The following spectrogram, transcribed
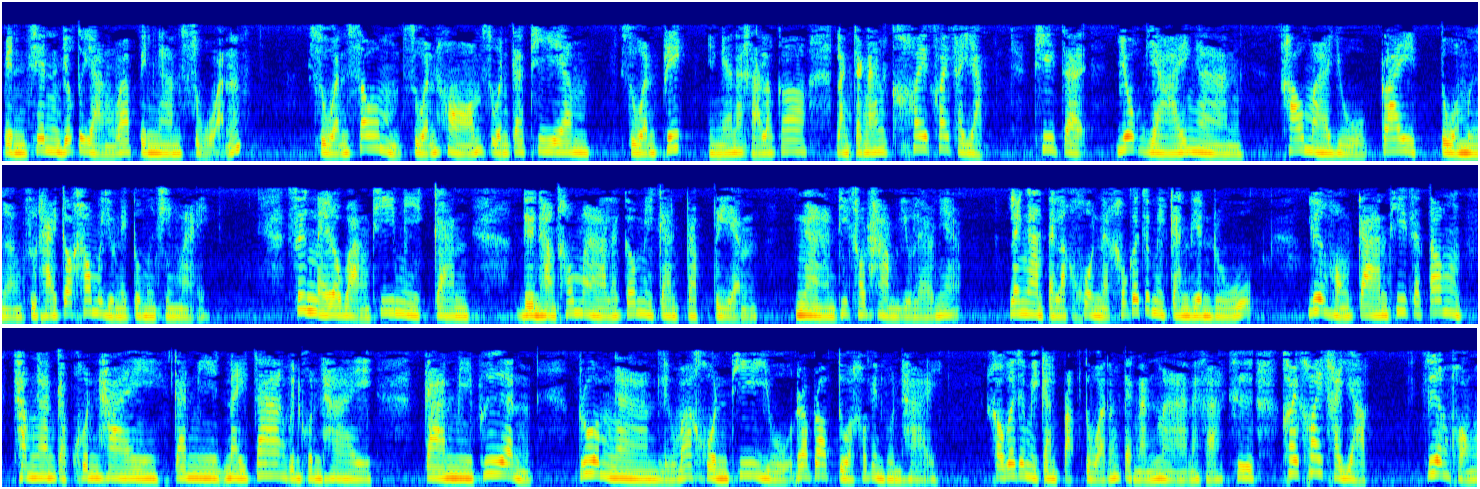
เป็นเช่น ยกตัวอย่างว่าเป็นงานสวน สวนส้ม สวนหอม สวนกระเทียม สวนพริกอย่างเงี้ยนะคะ แล้วก็หลังจากนั้นค่อยๆขยับที่จะโยกย้ายงานเข้ามาอยู่ใกล้ตัวเมือง สุดท้ายก็เข้ามาอยู่ในตัวเมืองเชียงใหม่ ซึ่งในระหว่างที่มีการเดินทางเข้ามาแล้วก็มีการปรับเปลี่ยนงานที่เขาทำอยู่แล้วเนี่ยแรงงานแต่ละคนเนี่ยเขาก็จะมีการเรียนรู้ เรื่องของการที่จะต้องทำงานกับคนไทย การมีนายจ้างเป็นคนไทย การมีเพื่อนร่วมงานหรือว่าคนที่อยู่รอบๆตัวเขาเป็นคนไทยเขาก็จะมีการปรับตัวตั้งแต่นั้นมานะคะ คือค่อยๆขยับ เรื่องของ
